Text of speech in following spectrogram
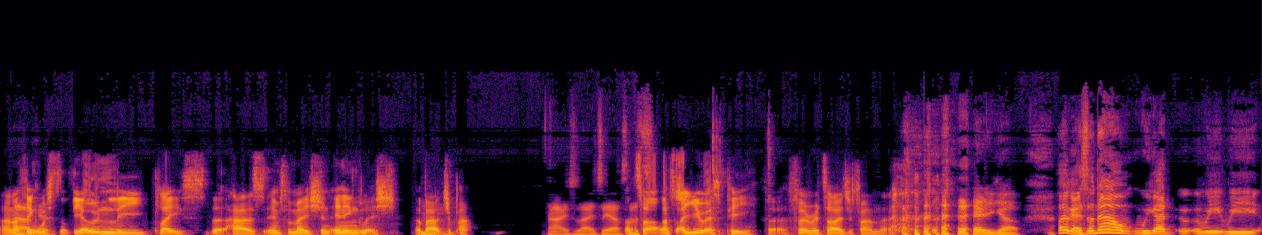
And I Ah, think okay. we're still the only place that has information in English about Mhm. Japan. Nice, nice, yeah. So That's our that's our USP for, for retire Japan there. there you go. Okay, so now we got we we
